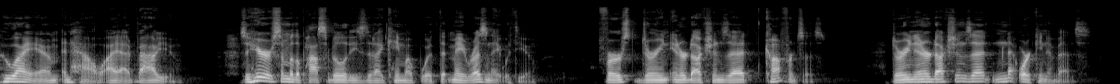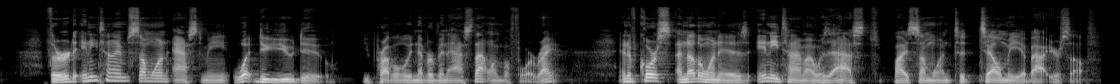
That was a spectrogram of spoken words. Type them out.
who I am and how I add value? So here are some of the possibilities that I came up with that may resonate with you. First, during introductions at conferences, during introductions at networking events. Third, anytime someone asked me, What do you do? You've probably never been asked that one before, right? And of course, another one is anytime I was asked by someone to tell me about yourself.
